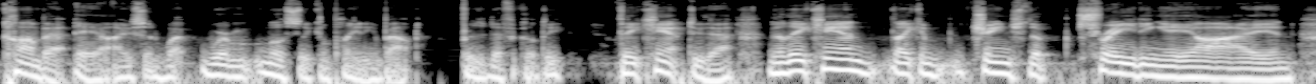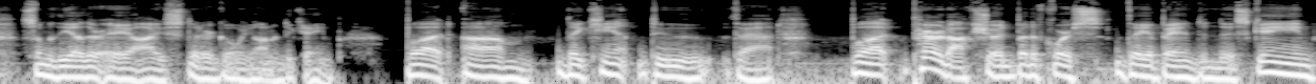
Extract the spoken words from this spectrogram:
combat AIs and what we're mostly complaining about for the difficulty. They can't do that. Now they can like change the trading AI and some of the other AIs that are going on in the game, but um, they can't do that but Paradox should. But of course, they abandoned this game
